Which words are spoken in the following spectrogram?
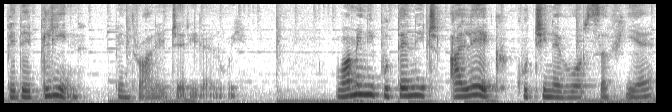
pe deplin pentru alegerile lui. Oamenii puternici aleg cu cine vor să fie,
